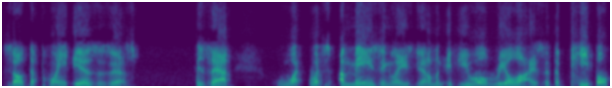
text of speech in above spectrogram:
So the point is, is this, is that what what's amazing, ladies and gentlemen, if you will realize that the people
